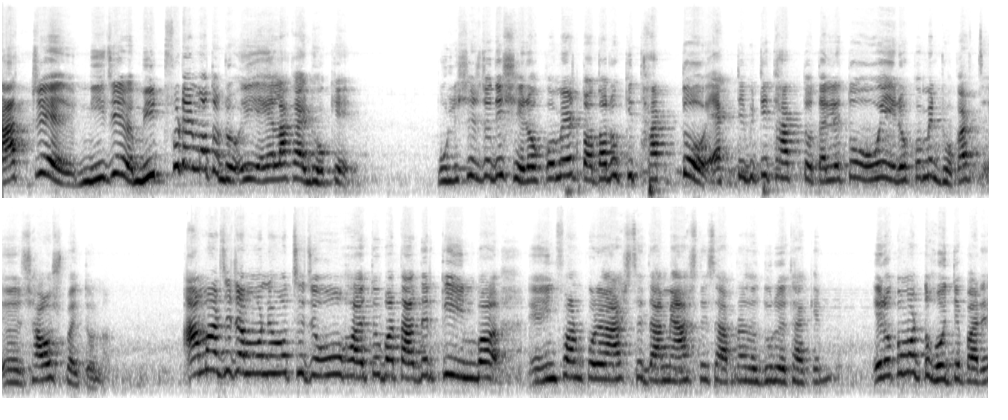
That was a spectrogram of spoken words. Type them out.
রাত্রে নিজে মিটফুটের মতো এই এলাকায় ঢোকে? পুলিশের যদি সেরকমের তদারকি থাকতো অ্যাক্টিভিটি থাকতো, তাহলে তো ও এরকমের ঢোকার সাহস পাইতো না। আমার যেটা মনে হচ্ছে যে ও হয়তো বা তাদেরকে ইনফর্ম করে আসছে যে আমি আসতেছি, আপনারা দূরে থাকেন। এরকমও তো হইতে পারে।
